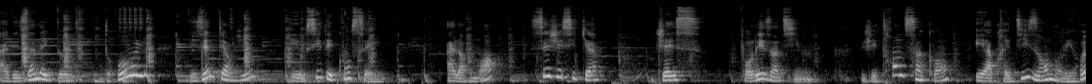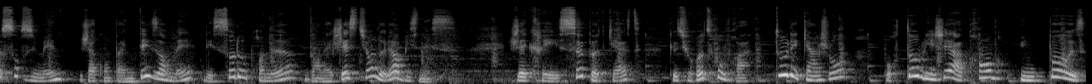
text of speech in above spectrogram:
à des anecdotes drôles, des interviews et aussi des conseils. Alors moi, c'est Jessica, Jess pour les intimes. J'ai 35 ans et après 10 ans dans les ressources humaines, j'accompagne désormais les solopreneurs dans la gestion de leur business. J'ai créé ce podcast que tu retrouveras tous les 15 jours pour t'obliger à prendre une pause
